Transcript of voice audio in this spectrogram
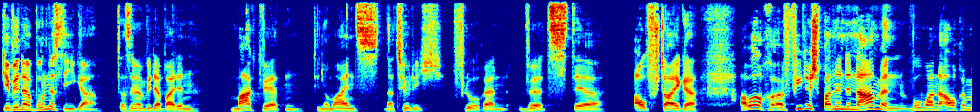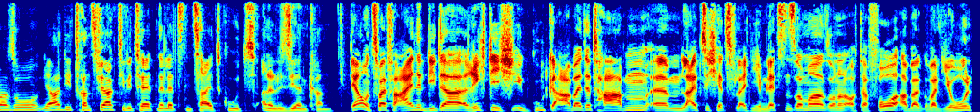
Gewinner Bundesliga. Da sind wir wieder bei den Marktwerten. Die Nummer 1, natürlich Florian Wirz, der Aufsteiger. Aber auch äh, viele spannende Namen, wo man auch immer so ja die Transferaktivitäten der letzten Zeit gut analysieren kann. Ja, und zwei Vereine, die da richtig gut gearbeitet haben. Ähm, Leipzig jetzt vielleicht nicht im letzten Sommer, sondern auch davor. Aber Guardiol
